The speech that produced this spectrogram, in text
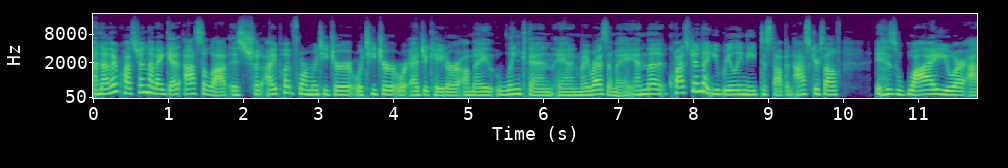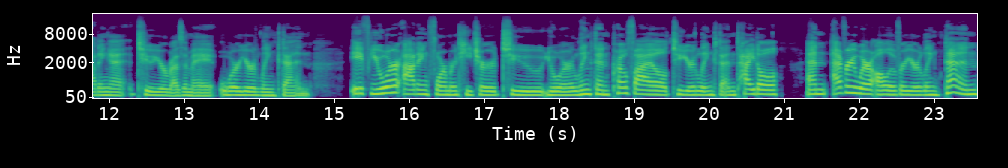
Another question that I get asked a lot is Should I put former teacher or teacher or educator on my LinkedIn and my resume? And the question that you really need to stop and ask yourself is why you are adding it to your resume or your LinkedIn. If you're adding former teacher to your LinkedIn profile, to your LinkedIn title, and everywhere all over your LinkedIn,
